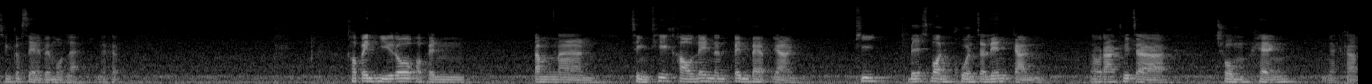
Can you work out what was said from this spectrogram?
ซึ่งก็เสียไปหมดแล้วนะครับ เขาเป็นฮีโร่เขาเป็นตำนาน สิ่งที่เขาเล่นนั้นเป็นแบบอย่างที่เบสบอลควรจะเล่นกัน เรารักที่จะชมแฮงนะครับ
